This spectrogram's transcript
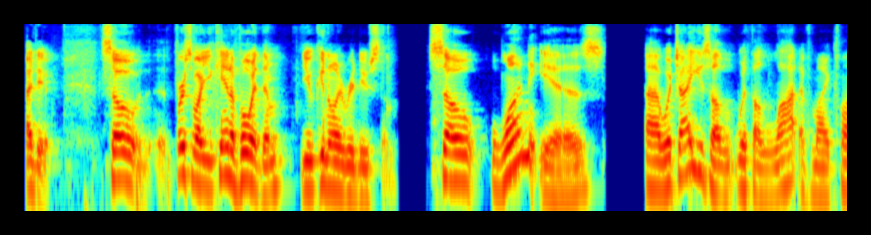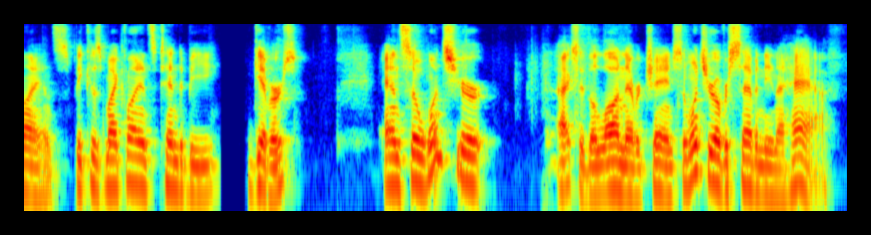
I do. So, first of all, you can't avoid them, you can only reduce them. So, one is, uh, which I use a, with a lot of my clients because my clients tend to be givers. And so, once you're actually the law never changed. So once you're over 70 and a half,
